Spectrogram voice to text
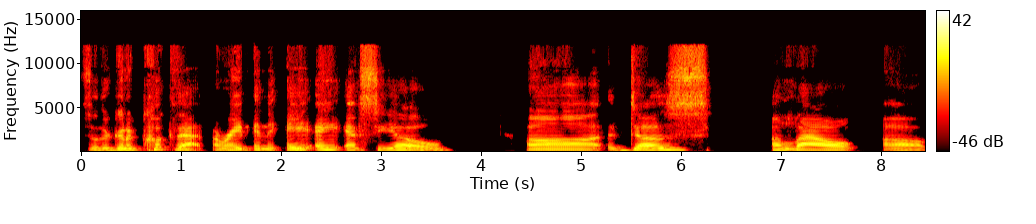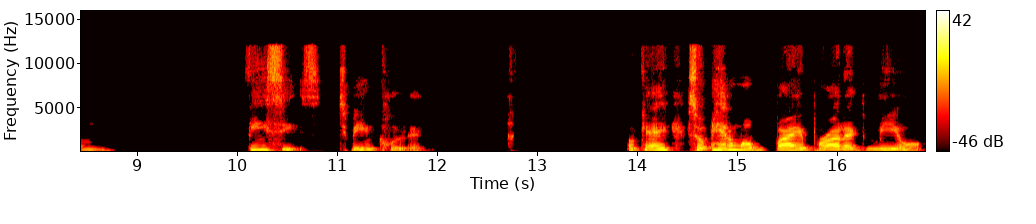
So they're going to cook that. All right. And the AAFCO uh, does allow um, feces to be included. Okay. So animal byproduct meal,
